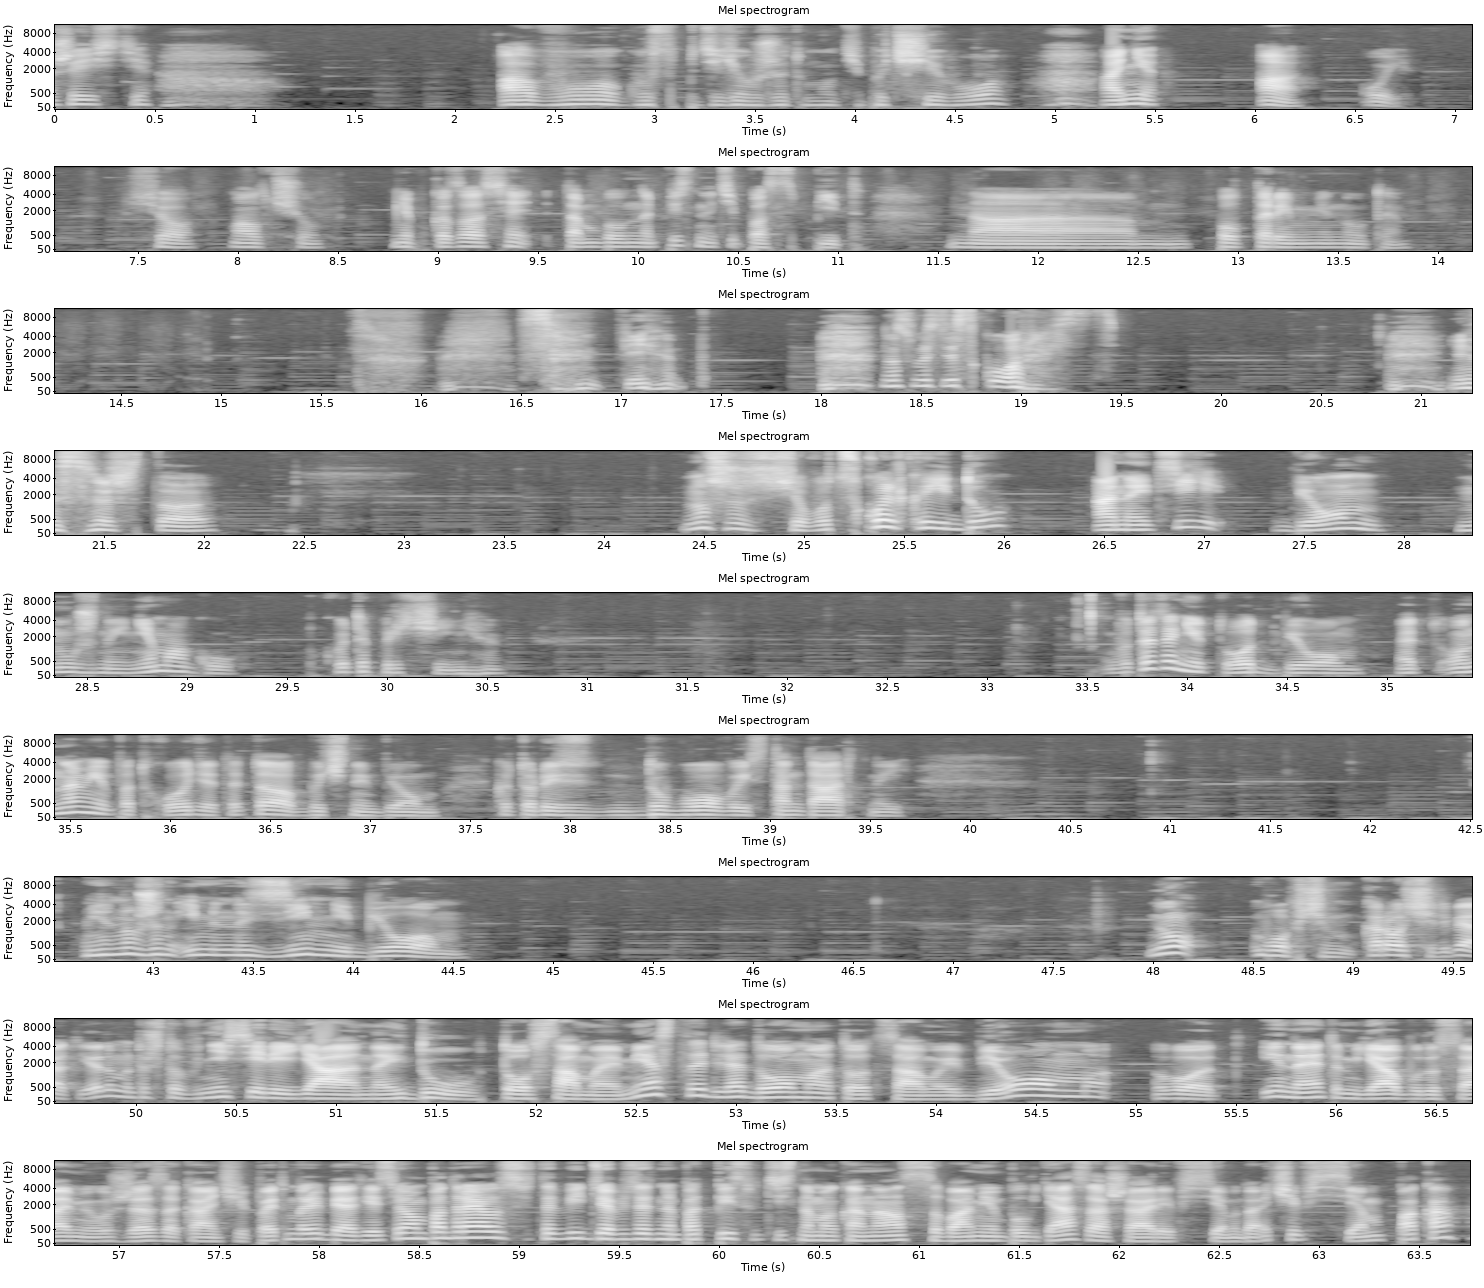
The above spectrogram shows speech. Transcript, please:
Меня же А, во, господи, я уже думал, типа, чего? А, не... А, ой. Все, молчу. Мне показалось, там было написано, типа, спид на полторы минуты. Спид. Ну, в смысле, скорость. Если что. Ну, слушай, вот сколько иду, а найти биом нужный не могу. Какой-то причине. Вот это не тот биом. Это, он нам не подходит. Это обычный биом, который дубовый, стандартный. Мне нужен именно зимний биом. Ну, в общем, короче, ребят, я думаю, то, что вне серии я найду то самое место для дома, тот самый биом, вот. И на этом я буду с вами уже заканчивать. Поэтому, ребят, если вам понравилось это видео, обязательно подписывайтесь на мой канал. С вами был я, Сашари. Всем удачи, всем пока.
